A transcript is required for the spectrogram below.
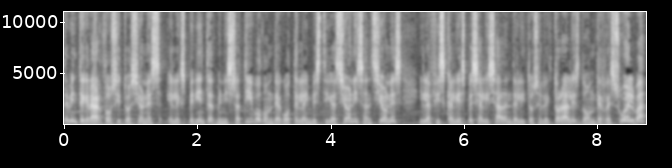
Debe integrar dos situaciones, el expediente administrativo, donde agote la investigación y sanciones, y la Fiscalía especializada en delitos electorales, donde resuelva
